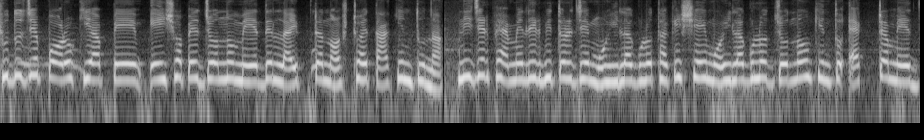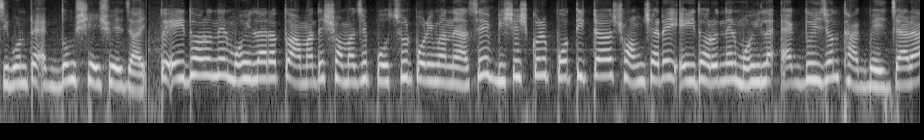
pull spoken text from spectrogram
শুধু যে পরকীয়া, প্রেম, এইসবের জন্য মেয়েদের লাইফটা নষ্ট হয় তা কিন্তু না। নিজের ফ্যামিলির ভিতরে যে মহিলাগুলো থাকে, সেই মহিলাগুলোর জন্যও কিন্তু একটা মেয়ের জীবনটা একদম শেষ হয়ে যায়। তো এই ধরনের মহিলারা তো আমাদের সমাজে প্রচুর পরিমাণে আছে। বিশেষ করে প্রতিটা সংসারে এই ধরনের মহিলা এক দুইজন থাকবেই। যারা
